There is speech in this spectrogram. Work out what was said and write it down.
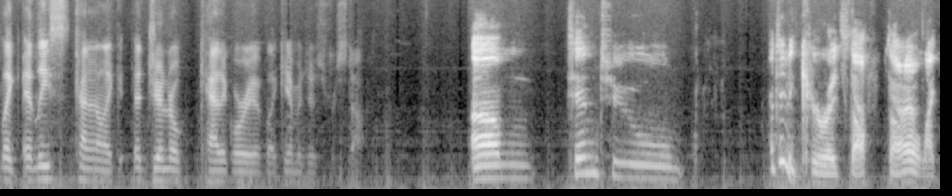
like at least kind of like a general category of like images for stock? Um, tend to I tend to curate stuff, so I don't like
